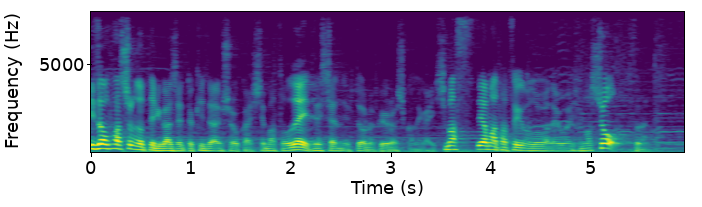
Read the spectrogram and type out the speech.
依存ファッションだったりガジェット機材を紹介してますのでぜひチャンネル登録よろしくお願いします。ではまた次の動画でお会いしましょう。さよなら。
